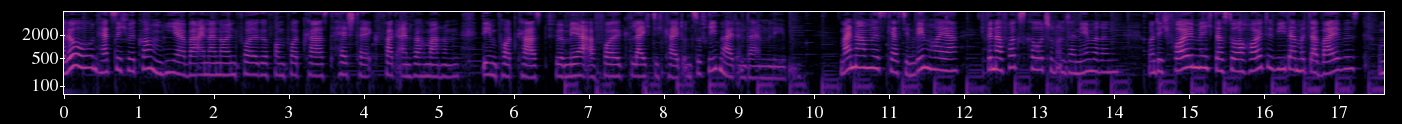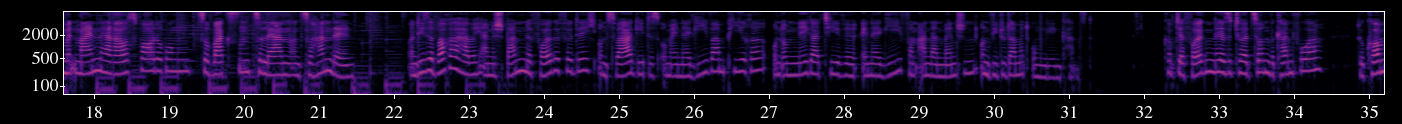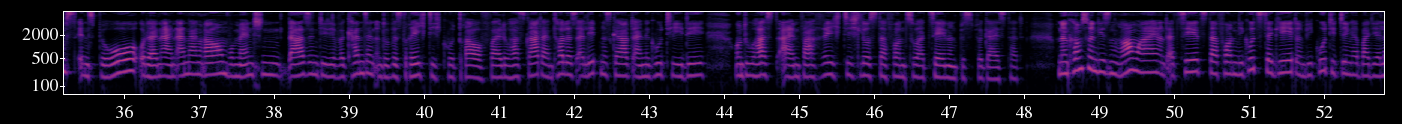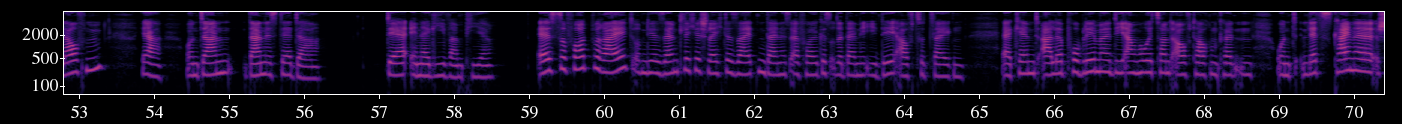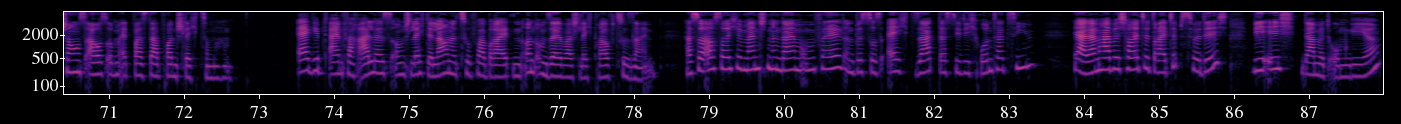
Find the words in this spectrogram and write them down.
Hallo und herzlich willkommen hier bei einer neuen Folge vom Podcast Hashtag Fuck einfach machen, dem Podcast für mehr Erfolg, Leichtigkeit und Zufriedenheit in deinem Leben. Mein Name ist Kerstin Wemheuer, ich bin Erfolgscoach und Unternehmerin und ich freue mich, dass du auch heute wieder mit dabei bist, um mit meinen Herausforderungen zu wachsen, zu lernen und zu handeln. Und diese Woche habe ich eine spannende Folge für dich und zwar geht es um Energievampire und um negative Energie von anderen Menschen und wie du damit umgehen kannst. Kommt dir folgende Situation bekannt vor? Du kommst ins Büro oder in einen anderen Raum, wo Menschen da sind, die dir bekannt sind und du bist richtig gut drauf, weil du hast gerade ein tolles Erlebnis gehabt, eine gute Idee und du hast einfach richtig Lust davon zu erzählen und bist begeistert. Und dann kommst du in diesen Raum rein und erzählst davon, wie gut es dir geht und wie gut die Dinge bei dir laufen. Ja, und dann, dann ist der da. Der Energievampir. Er ist sofort bereit, um dir sämtliche schlechte Seiten deines Erfolges oder deine Idee aufzuzeigen. Er kennt alle Probleme, die am Horizont auftauchen könnten und lässt keine Chance aus, um etwas davon schlecht zu machen. Er gibt einfach alles, um schlechte Laune zu verbreiten und um selber schlecht drauf zu sein. Hast du auch solche Menschen in deinem Umfeld und bist du es echt satt, dass sie dich runterziehen? Ja, dann habe ich heute drei Tipps für dich, wie ich damit umgehe.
